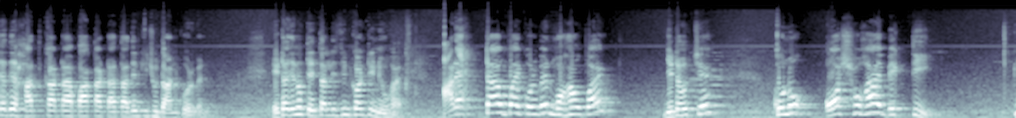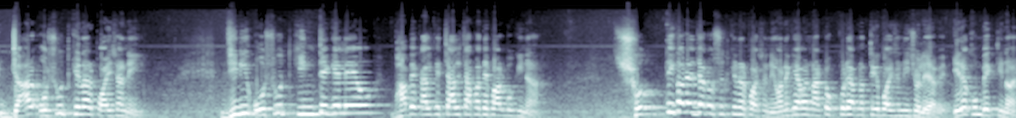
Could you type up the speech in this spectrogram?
যাদের হাত কাটা, পা কাটা, তাদের কিছু দান করবেন। এটা যেন তেতাল্লিশ দিন কন্টিনিউ হয়। আর একটা উপায় করবেন, মহা উপায়, যেটা হচ্ছে কোনো অসহায় ব্যক্তি যার ওষুধ কেনার পয়সা নেই, যিনি ওষুধ কিনতে গেলেও ভাবে কালকে চাল চাপাতে পারব কি না সত্যিকারের যার ওষুধ কেনার পয়সা নেই, অনেকে আবার নাটক করে আপনার থেকে পয়সা নিয়ে চলে যাবে। এরকম ব্যক্তি নয়।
